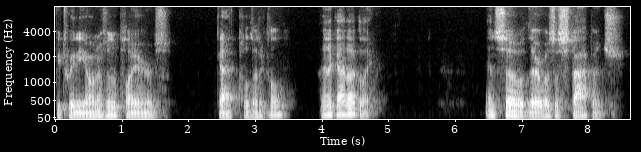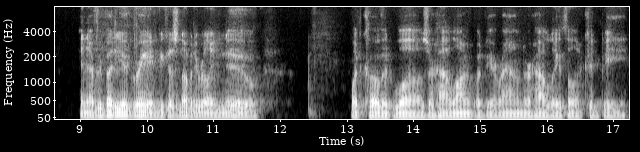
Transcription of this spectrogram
between the owners and the players got political and it got ugly. And so there was a stoppage, and everybody agreed because nobody really knew what COVID was or how long it would be around or how lethal it could be.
